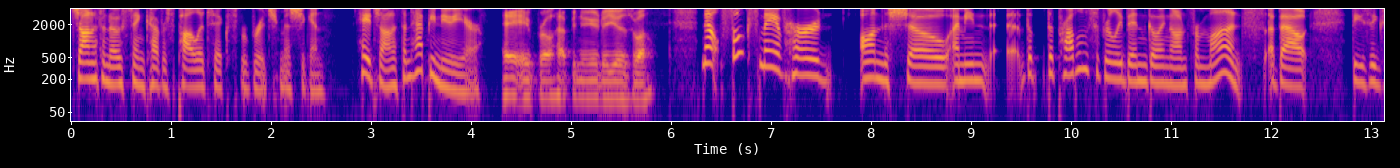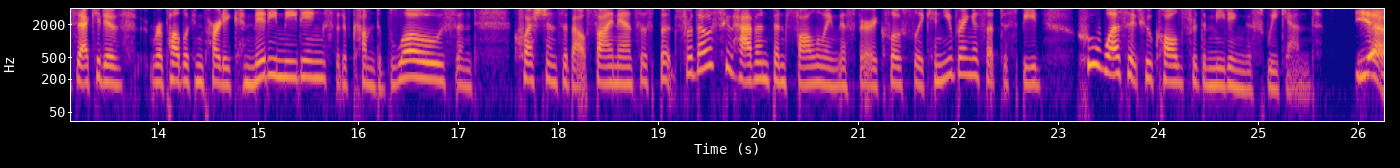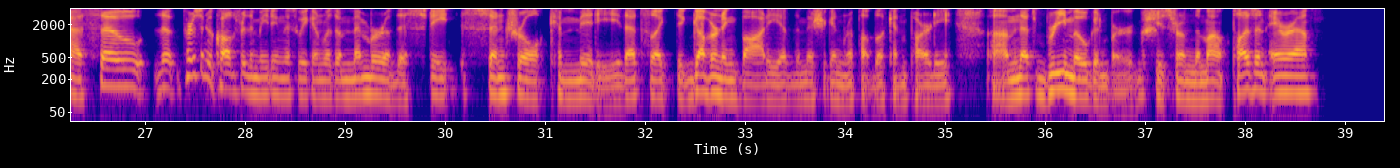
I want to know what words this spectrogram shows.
Jonathan Oosting covers politics for Bridge, Michigan. Hey, Jonathan, Happy New Year. Hey, April. Happy New Year to you as well. Now, folks may have heard on the show, I mean, the, the problems have really been going on for months about these executive Republican Party committee meetings that have come to blows and questions about finances. But for those who haven't been following this very closely, can you bring us up to speed? Who was it who called for the meeting this weekend? Yeah, so the person who called for the meeting this weekend was a member of the state central committee. That's like the governing body of the Michigan Republican Party. Um, and that's Bree Moeggenborg. She's from the Mount Pleasant era.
